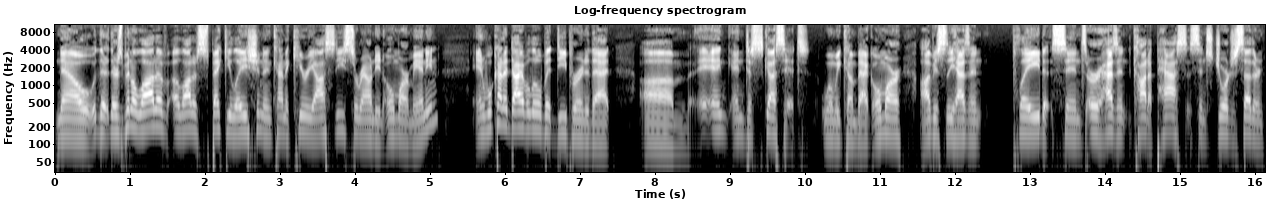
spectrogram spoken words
Now there, has been a lot of a lot of speculation and kind of curiosity surrounding Omar Manning, and we'll kind of dive a little bit deeper into that um, and and discuss it when we come back. Omar obviously hasn't played since or hasn't caught a pass since Georgia Southern.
